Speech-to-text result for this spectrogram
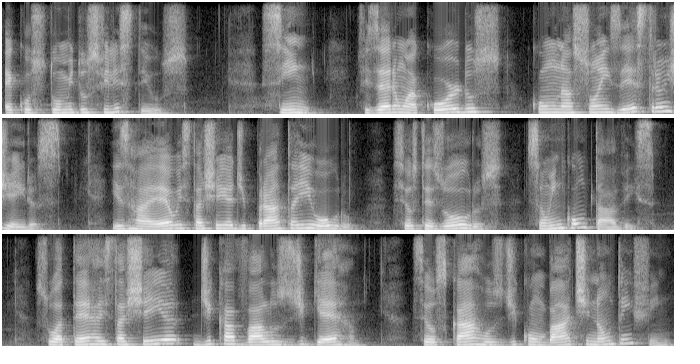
é costume dos filisteus. Sim, fizeram acordos com nações estrangeiras. Israel está cheia de prata e ouro, seus tesouros são incontáveis. Sua terra está cheia de cavalos de guerra, seus carros de combate não têm fim.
